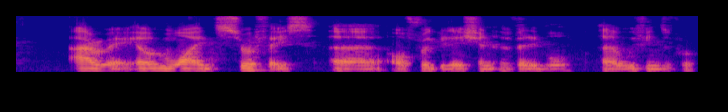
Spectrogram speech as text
array, a wide surface uh, of regulation available uh, within the group.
